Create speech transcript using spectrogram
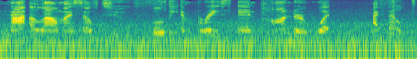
not allow myself to fully embrace and ponder what I felt.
